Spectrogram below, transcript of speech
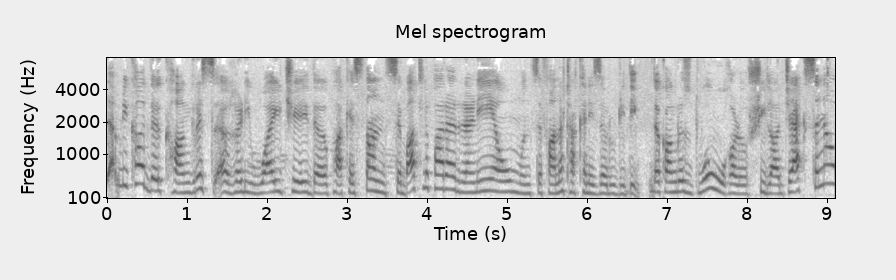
د امریکا د کانګرس غړي وایي چې د پاکستان ثبات لپاره رڼې او منصفانه ټاکنې ضروری دي د کانګرس دوو غړو شیلا جکسن او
